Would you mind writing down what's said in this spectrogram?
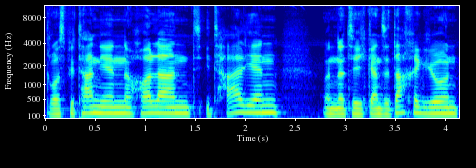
Großbritannien, Holland, Italien und natürlich ganze Dachregion.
